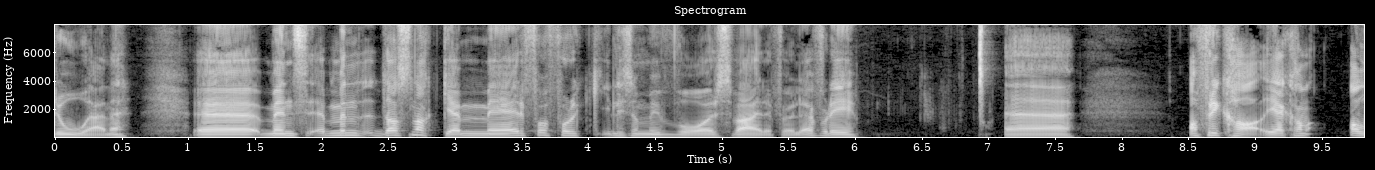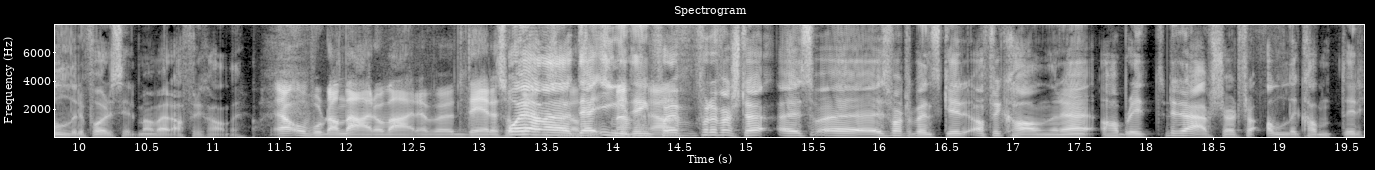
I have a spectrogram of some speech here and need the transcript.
roende. Uh, mens, men da snakker jeg mer for folk liksom i vår sfære, føler jeg. Fordi uh, Afrika Jeg kan aldri forestilt meg å være afrikaner. Ja, Og hvordan det er å være deres oh, ja, nei, nei, det er ingenting. For, det, for det første, eh, eh, svarte mennesker, afrikanere, har blitt rævkjørt fra alle kanter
